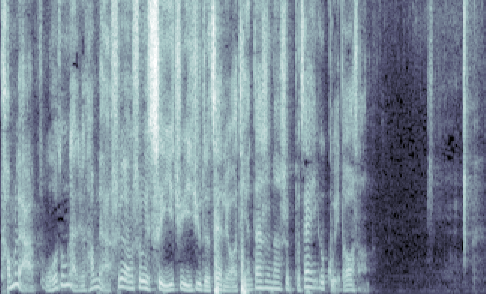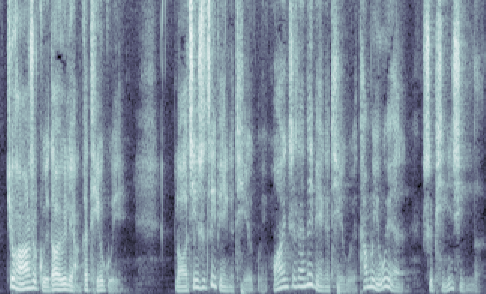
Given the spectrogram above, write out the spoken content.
他们俩，我总感觉他们俩虽然说是一句一句的在聊天，但是呢是不在一个轨道上，就好像是轨道有两个铁轨，老金是这边一个铁轨，王一之在那边一个铁轨，他们永远是平行的，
